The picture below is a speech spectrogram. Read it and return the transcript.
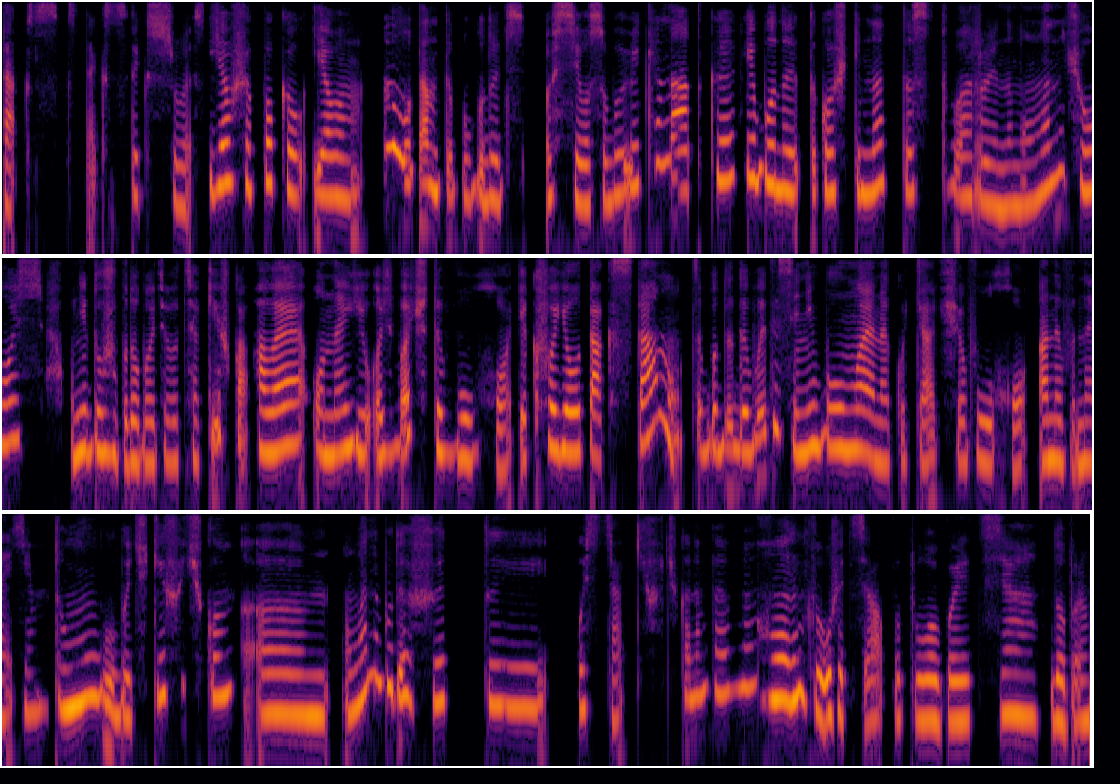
Такс, текс, текс, швес. Я вже поки я вам. Ну, там, типу, будуть всі особливі кімнатки, і буде також кімната з тваринами. У мене чогось мені дуже подобається оця кішка, але у неї, ось бачите, вухо. Якщо я отак стану, це буде дивитися, ніби у мене котяче вухо, а не в неї. Тому, вибач, кішечко, ем, у мене буде жити. Ось ця кішечка, напевно. О, дуже ця подобається. Добре,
